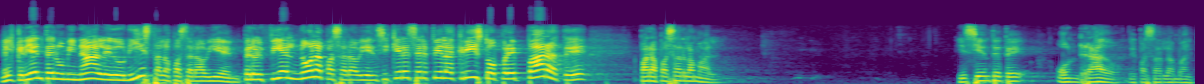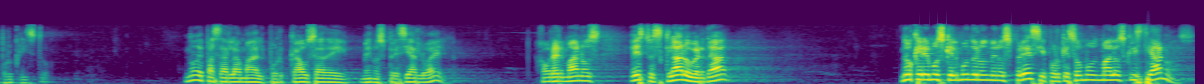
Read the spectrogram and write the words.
El creyente nominal, hedonista, la pasará bien, pero el fiel no la pasará bien. Si quieres ser fiel a Cristo, prepárate para pasarla mal. Y siéntete honrado de pasarla mal por Cristo. No de pasarla mal por causa de menospreciarlo a Él. Ahora, hermanos, esto es claro, ¿verdad? No queremos que el mundo nos menosprecie porque somos malos cristianos.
